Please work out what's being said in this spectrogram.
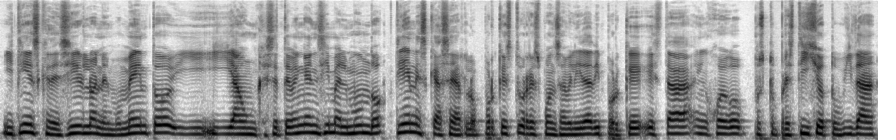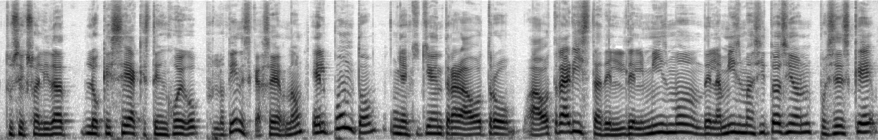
y tienes que decirlo en el momento y, aunque se te venga encima el mundo, tienes que hacerlo porque es tu responsabilidad y porque está en juego pues tu prestigio, tu vida, tu sexualidad, lo que sea que esté en juego, pues lo tienes que hacer, ¿no? El punto, y aquí quiero entrar a otro, a otra arista del, del mismo, de la misma situación, pues es que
